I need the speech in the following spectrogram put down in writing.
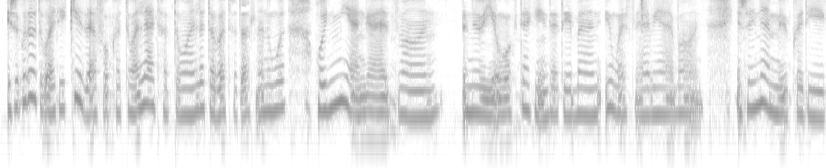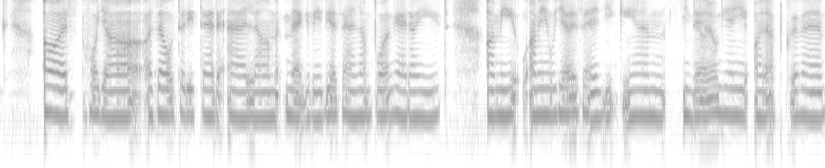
És akkor ott volt így kézzelfoghatóan, láthatóan, letagadhatatlanul, hogy milyen gáz van női jogok tekintetében Jugoszláviában, és hogy nem működik az, hogy a, az autoriter állam megvédi az állampolgárait, ami, ami ugye az egyik ilyen ideológiai alapköve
